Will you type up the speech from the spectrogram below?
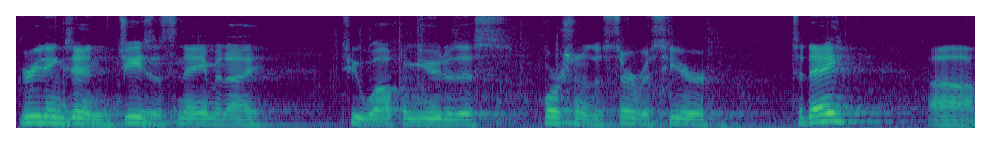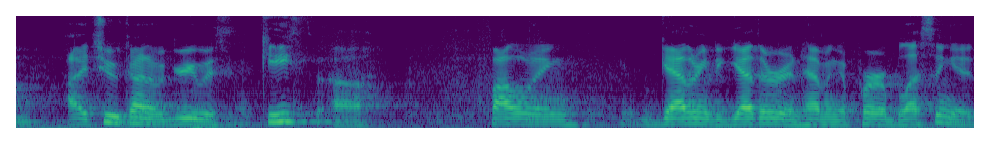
Greetings in Jesus' name, and I too welcome you to this portion of the service here today. Um, I too kind of agree with Keith. Uh, following gathering together and having a prayer blessing, it,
